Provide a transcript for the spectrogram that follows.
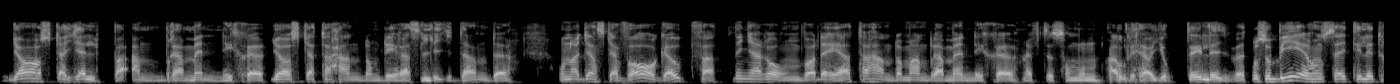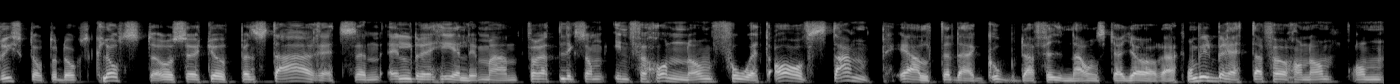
Jag ska hjälpa andra människor. Jag ska ta hand om deras lidande. Hon har ganska vaga uppfattningar om vad det är att ta hand om andra människor eftersom hon aldrig har gjort det i livet. Och så beger hon sig till ett ryskt-ortodoxt kloster och söker upp en starets, en äldre helig man, för att liksom inför honom få ett avstamp i allt det där goda, fina hon ska göra. Hon vill berätta för honom om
